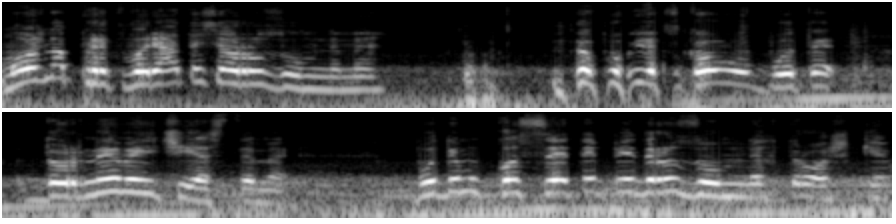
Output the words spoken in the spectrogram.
можна притворятися розумними. Обов'язково бути дурними і чистими. Будемо косити під розумних трошки.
